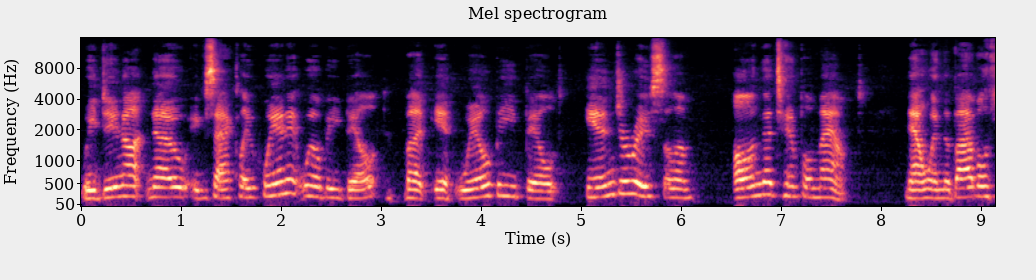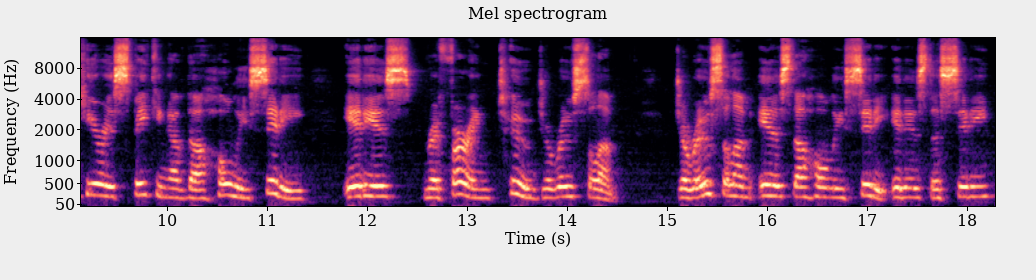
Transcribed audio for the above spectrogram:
We do not know exactly when it will be built, but it will be built in Jerusalem on the Temple Mount. Now, when the Bible here is speaking of the holy city, it is referring to Jerusalem. Jerusalem is the holy city. It is the city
